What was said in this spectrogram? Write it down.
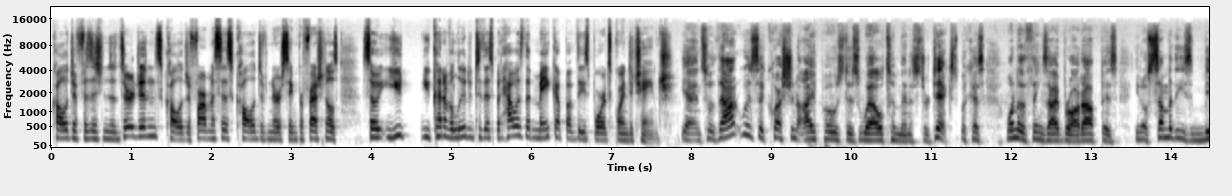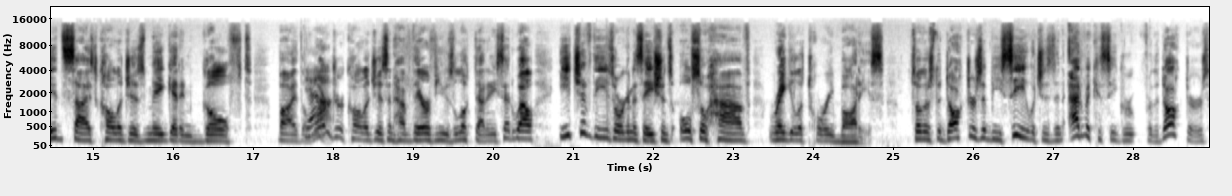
College of Physicians and Surgeons, College of Pharmacists, College of Nursing Professionals. So you you kind of alluded to this, but how is the makeup of these boards going to change? Yeah, and so that was a question I posed as well to Minister Dix because one of the things I brought up is, you know, some of these mid-sized colleges may get engulfed by the Yeah. larger colleges and have their views looked at. And he said, well, each of these organizations also have regulatory bodies. So there's the Doctors of BC, which is an advocacy group for the doctors.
